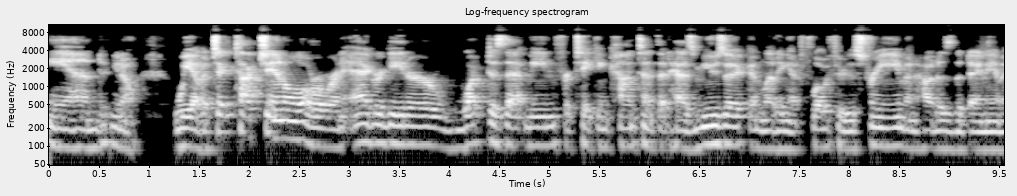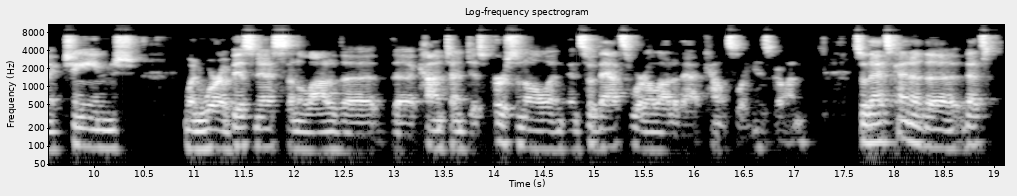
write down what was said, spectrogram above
And, you know, we have a TikTok channel or we're an aggregator. What does that mean for taking content that has music and letting it flow through the stream? And how does the dynamic change when we're a business and a lot of the, the content is personal? And, and so that's where a lot of that counseling has gone. So that's kind of the, that's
